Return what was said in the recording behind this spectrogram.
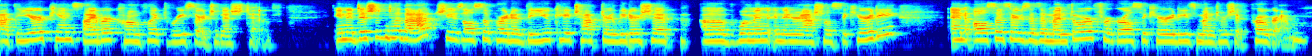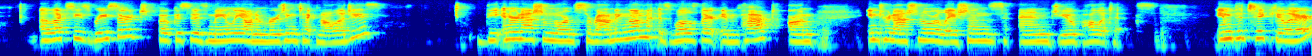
at the European Cyber Conflict Research Initiative. In addition to that, she is also part of the UK chapter leadership of Women in International Security and also serves as a mentor for Girl Security's mentorship program. Alexi's research focuses mainly on emerging technologies, the international norms surrounding them, as well as their impact on international relations and geopolitics. In particular,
